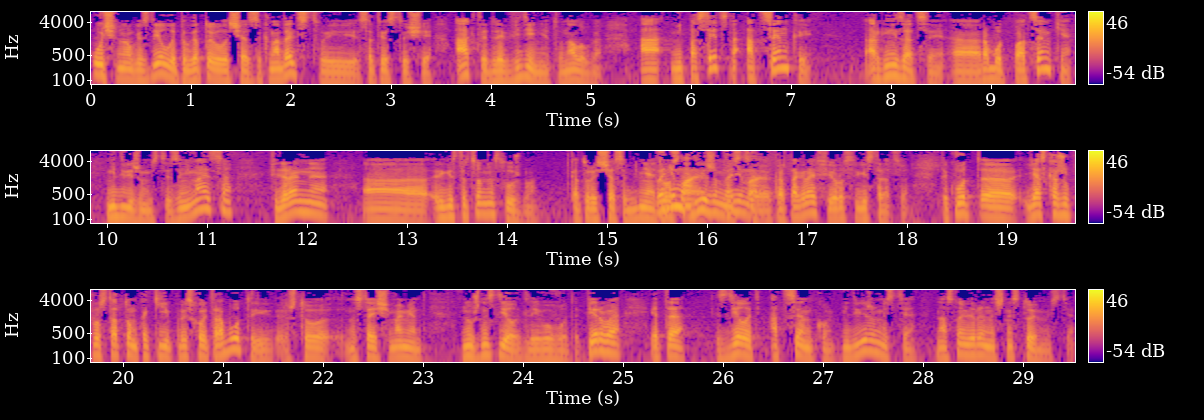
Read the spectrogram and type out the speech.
очень много сделало и подготовило сейчас законодательство и соответствующие акты для введения этого налога. А непосредственно оценкой организации э, работ по оценке недвижимости занимается Федеральная э, регистрационная служба которая сейчас объединяет понимаю, Роснедвижимость, понимаю. картографию и Росрегистрацию. Так вот, э, я скажу просто о том, какие происходят работы и что в настоящий момент нужно сделать для его ввода. Первое – это сделать оценку недвижимости на основе рыночной стоимости.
